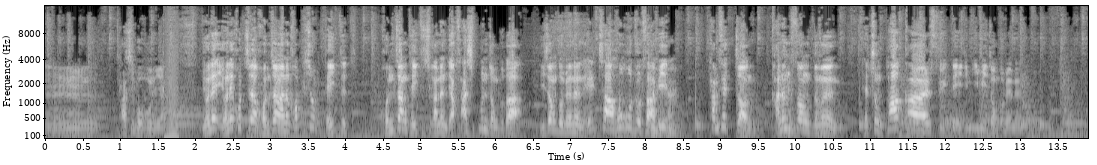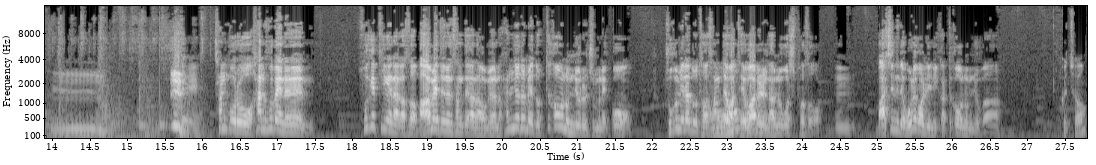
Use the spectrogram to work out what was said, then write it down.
음, 45분이야. 연애 연애 코치가 권장하는 커피숍 데이트 권장 데이트 시간은 약 40분 정도다. 이 정도면은 1차 호구 조사 및 탐색전 가능성 등은 대충 파악할 수 있대. 이미 이미 이 정도면은. 음. 네. 참고로 한 후배는 소개팅에 나가서 마음에 드는 상대가 나오면 한여름에도 뜨거운 음료를 주문했고 조금이라도 더 상대와 오. 대화를 나누고 싶어서 음. 마시는데 오래 걸리니까 뜨거운 음료가 그쵸?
